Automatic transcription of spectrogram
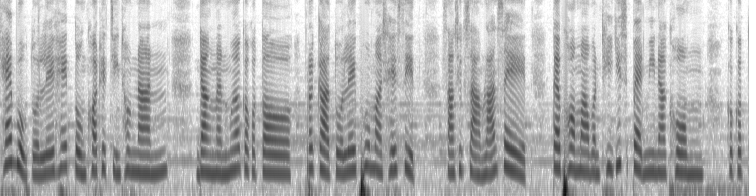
แค่บวกตัวเลขให้ตรงข้อเท็จจริงเท่านั้น ดังนั้นเมื่อกกตประกาศตัวเลขผู้มาใช้สิทธิ์ 33 ล้านเศษ แต่พอมาวันที่ 28 มีนาคม กกต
